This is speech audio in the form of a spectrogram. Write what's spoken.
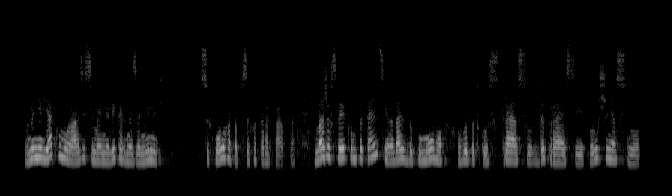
Вони ні в якому разі сімейний лікар не замінить психолога та психотерапевта. В межах своєї компетенції надасть допомогу у випадку стресу, депресії, порушення сну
